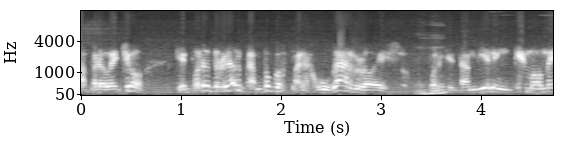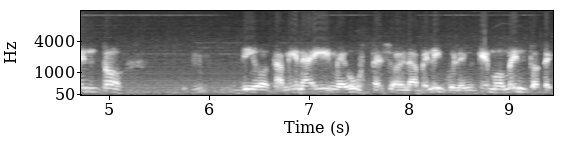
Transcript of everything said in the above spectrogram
aprovechó. Que por otro lado tampoco es para juzgarlo eso, porque también en qué momento, digo, también ahí me gusta eso de la película, en qué momento te,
